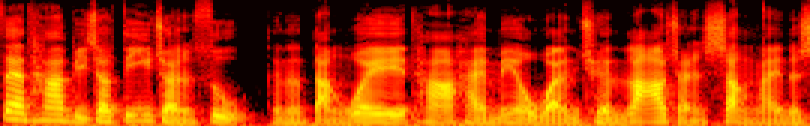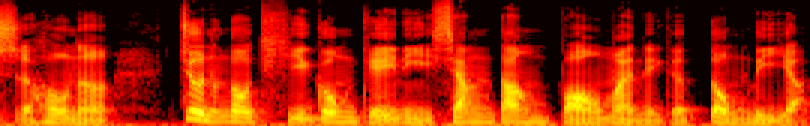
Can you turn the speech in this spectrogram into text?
在它比较低转速，可能档位它还没有完全拉转上来的时候呢，就能够提供给你相当饱满的一个动力啊。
